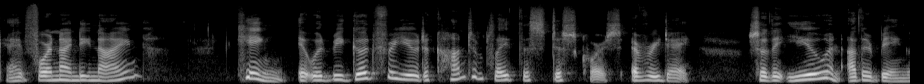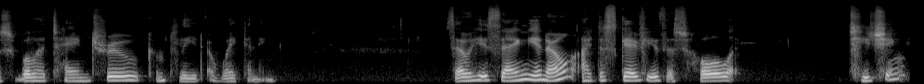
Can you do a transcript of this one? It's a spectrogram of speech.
Okay, 499. King, it would be good for you to contemplate this discourse every day so that you and other beings will attain true, complete awakening. So he's saying, you know, I just gave you this whole teaching,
